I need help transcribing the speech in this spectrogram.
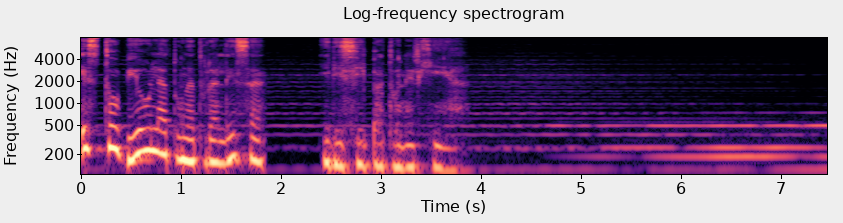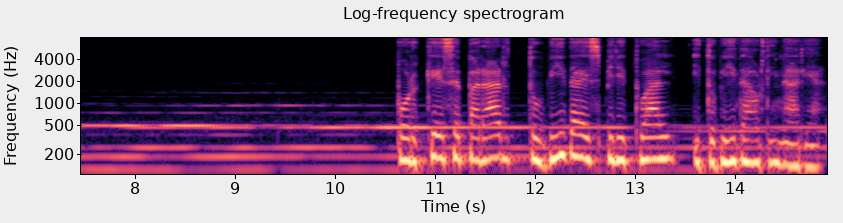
Esto viola tu naturaleza y disipa tu energía. ¿Por qué separar tu vida espiritual y tu vida ordinaria?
